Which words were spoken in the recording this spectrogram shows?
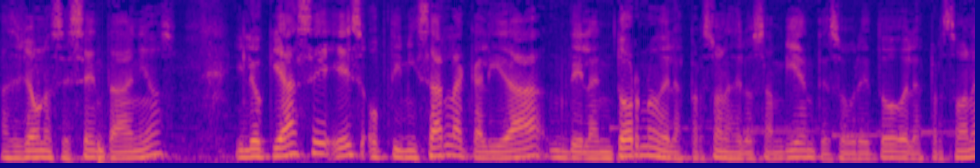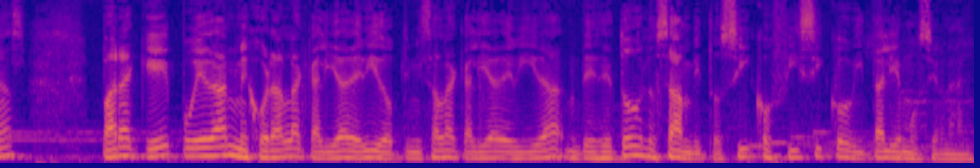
hace ya unos 60 años, y lo que hace es optimizar la calidad del entorno de las personas, de los ambientes, sobre todo de las personas, para que puedan mejorar la calidad de vida, optimizar la calidad de vida desde todos los ámbitos, psico, físico, vital y emocional.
